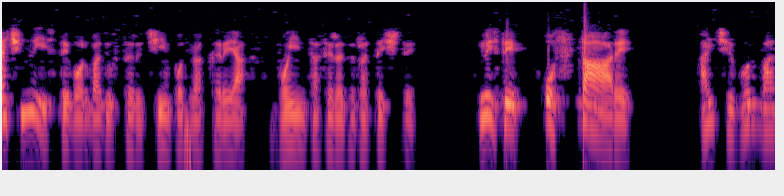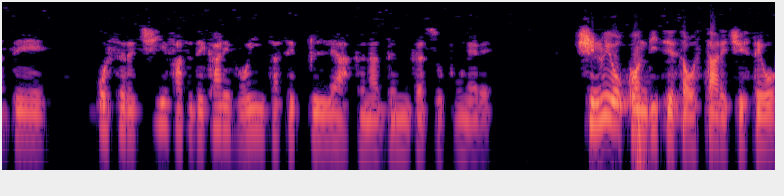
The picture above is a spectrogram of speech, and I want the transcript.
Aici nu este vorba de o sărăcie împotriva căreia voința se răzvrătește. Nu este o stare. Aici e vorba de o sărăcie față de care voința se pleacă în adâncă supunere. Și nu e o condiție sau o stare, ci este o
